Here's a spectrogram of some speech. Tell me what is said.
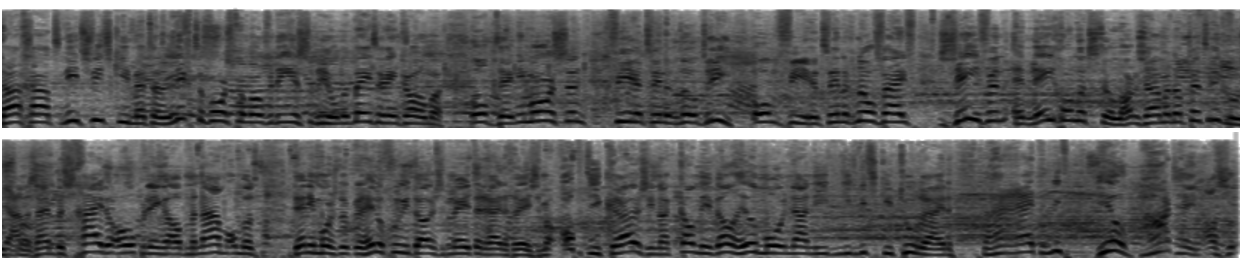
Daar gaat Niedzwitski met een lichte voorsprong over de eerste 300 meter in komen. Op Danny Morrison 24.03 om 24.05. 7 en 900ste langzamer dan Patrick Roes Ja, er zijn bescheiden openingen. Met name omdat Danny Morrison ook een hele goede 1000 meter rijder geweest is. Maar op die kruising dan kan hij wel heel mooi naar Niedwitski toe rijden. Maar hij rijdt er niet heel hard heen. Als je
